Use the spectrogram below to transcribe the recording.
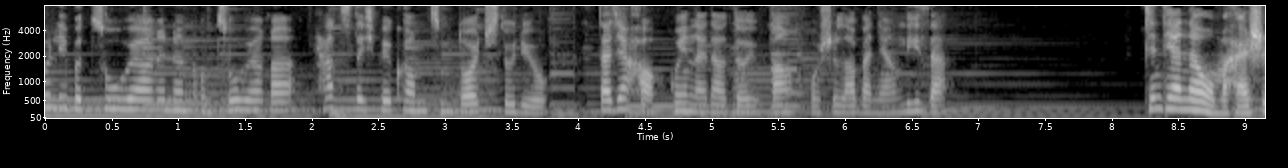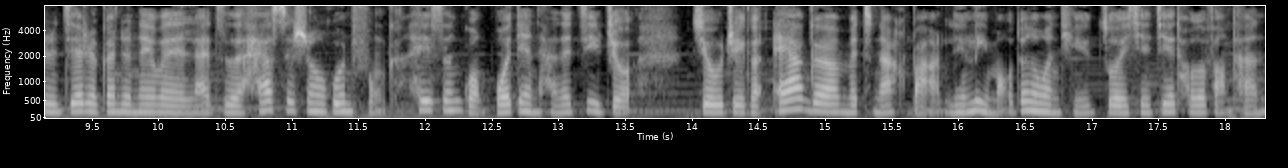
liebe Zuhörerinnen und Zuhörer, herzlich willkommen zum Deutschstudio。大家好，欢迎来到德语帮，我是老板娘 Lisa。今天呢，我们还是接着跟着那位来自 Hessischen Rundfunk 黑森广播电台的记者，就这个 Ärger mit Nachbar 邻里矛盾的问题做一些街头的访谈。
